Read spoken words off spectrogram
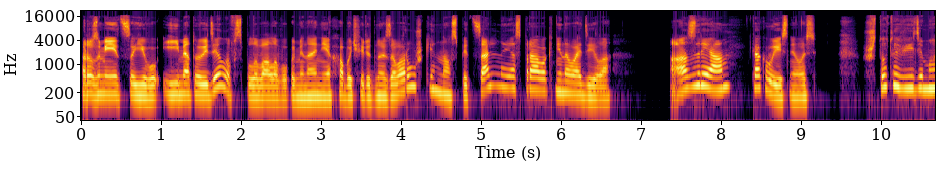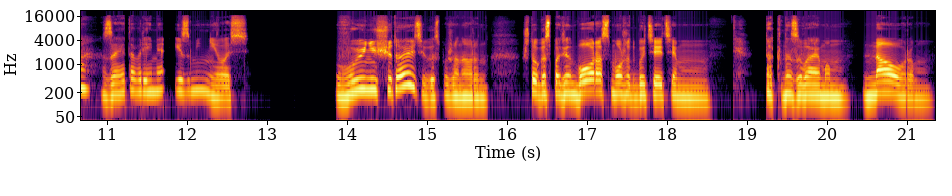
Разумеется, его имя то и дело всплывало в упоминаниях об очередной заварушке, но специально я справок не наводила — А зря, как выяснилось. Что-то, видимо, за это время изменилось. «Вы не считаете, госпожа Нарн, что господин Борос может быть этим... так называемым Науром?»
